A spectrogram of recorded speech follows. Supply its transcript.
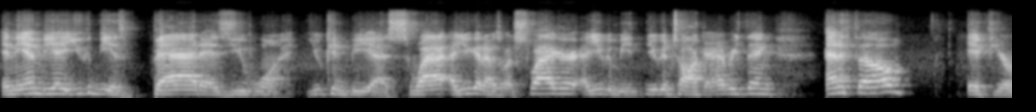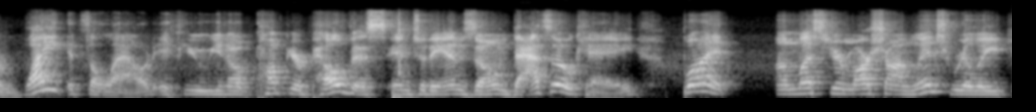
In the NBA, you can be as bad as you want. You can be as swag. You can have as much swagger. You can be. You can talk everything. NFL, if you're white, it's allowed. If you you know pump your pelvis into the end zone, that's okay. But unless you're Marshawn Lynch, really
